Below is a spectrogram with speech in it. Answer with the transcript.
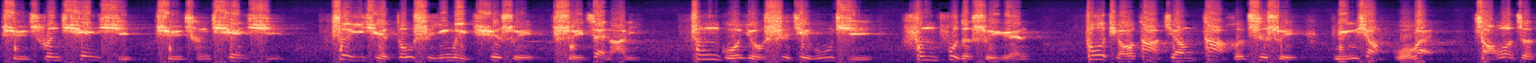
举村迁徙，举城迁徙，这一切都是因为缺水。水在哪里？中国有世界屋脊丰富的水源，多条大江大河之水流向国外，掌握着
